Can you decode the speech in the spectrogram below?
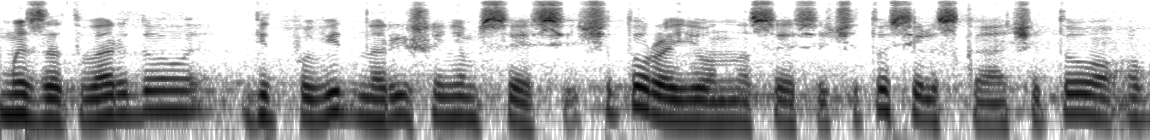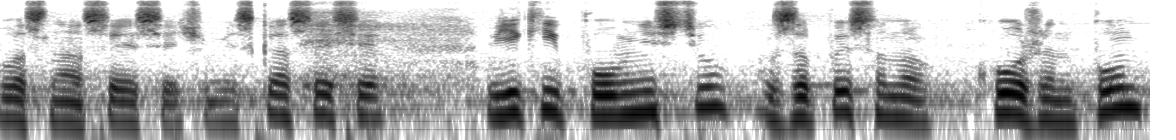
ми затвердили відповідно рішенням сесії, чи то районна сесія, чи то сільська, чи то обласна сесія, чи міська сесія, в якій повністю записано кожен пункт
